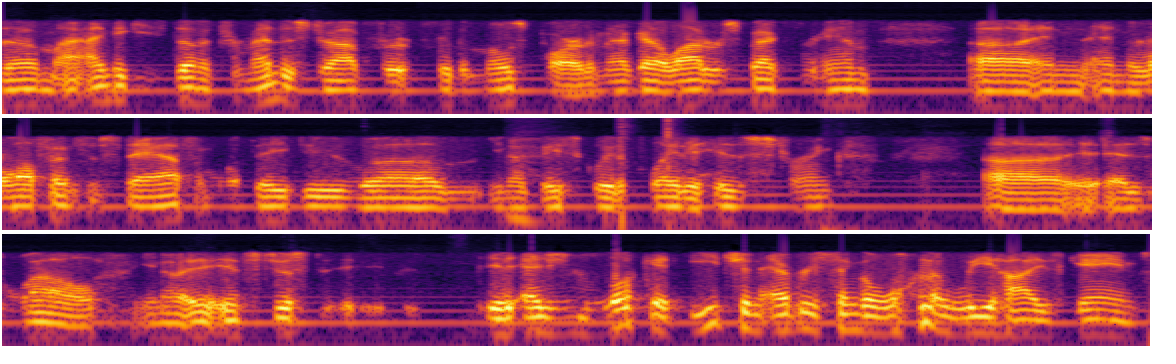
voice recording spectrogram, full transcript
Um, I, I think he's done a tremendous job for for the most part. I mean, I've got a lot of respect for him uh, and and their offensive staff and what they do. Um, you know, basically to play to his strengths uh, as well. You know, it, it's just it, it, as you look at each and every single one of Lehigh's games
